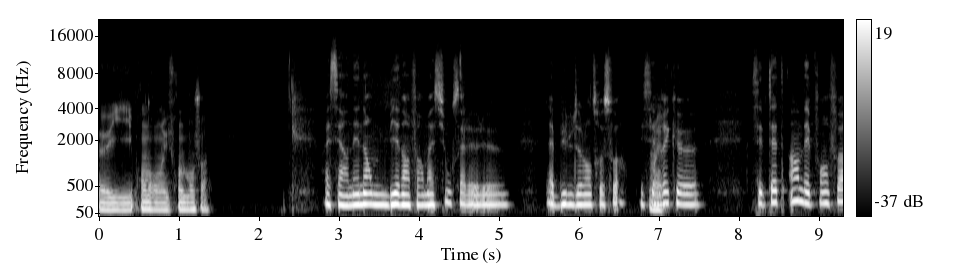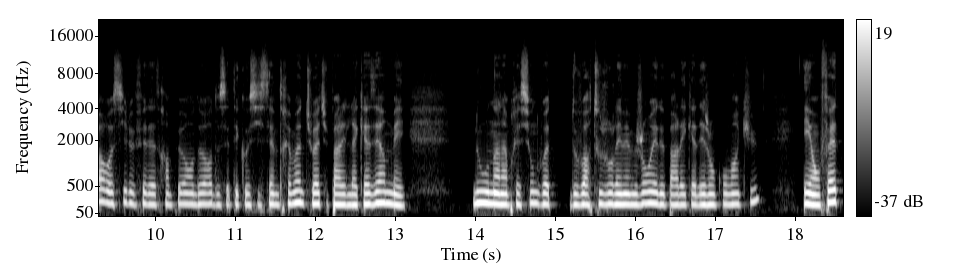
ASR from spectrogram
euh, ils prendront, ils feront le bon choix. c'est un énorme biais d'information, ça, le, la bulle de l'entre-soi. Et c'est vrai que c'est peut-être un des points forts aussi, le fait d'être un peu en dehors de cet écosystème très mode. Tu vois, tu parlais de la caserne, mais nous, on a l'impression de, de, voir toujours les mêmes gens et de parler qu'à des gens convaincus. Et en fait,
